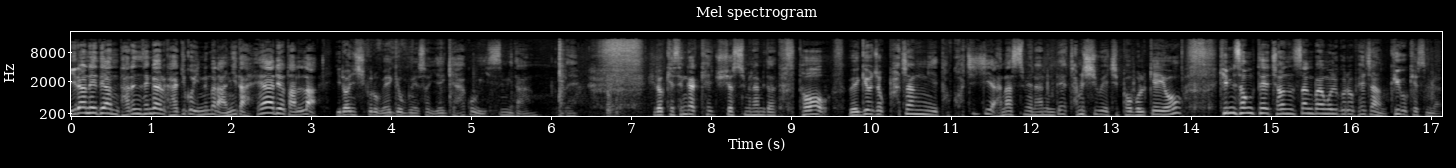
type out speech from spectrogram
이란에 대한 다른 생각을 가지고 있는 건 아니다. 헤아려 달라. 이런 식으로 외교부에서 얘기하고 있습니다. 네. 이렇게 생각해 주셨으면 합니다. 더 외교적 파장이 더 커지지 않았으면 하는데 잠시 후에 짚어볼게요. 김성태 전 쌍방울그룹 회장 귀국했습니다.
